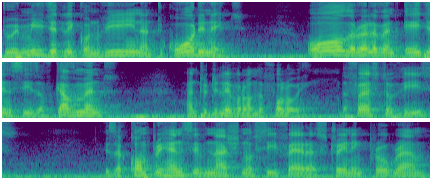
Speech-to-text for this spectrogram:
to immediately convene and to coordinate all the relevant agencies of government and to deliver on the following. The first of these is a comprehensive national seafarers training program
